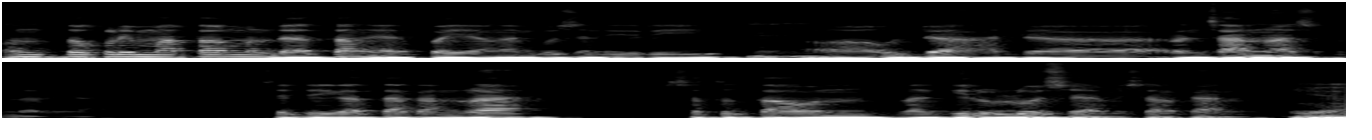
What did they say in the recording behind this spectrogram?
Untuk lima tahun mendatang ya bayanganku sendiri Hmm. eh, udah ada rencana sebenarnya. Jadi katakanlah satu tahun lagi lulus ya misalkan. Iya.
